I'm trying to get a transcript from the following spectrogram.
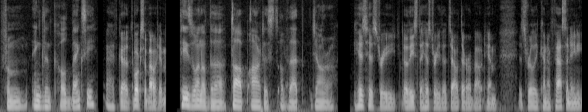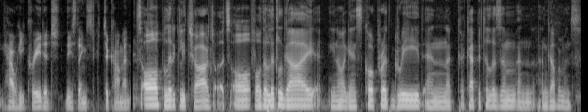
from England called Banksy? I've got books about him. He's one of the top artists of that genre. His history, at least the history that's out there about him, it's really kind of fascinating how he created these things to, to comment. It's all politically charged. It's all for the little guy, you know, against corporate greed and uh, capitalism and, and governments.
